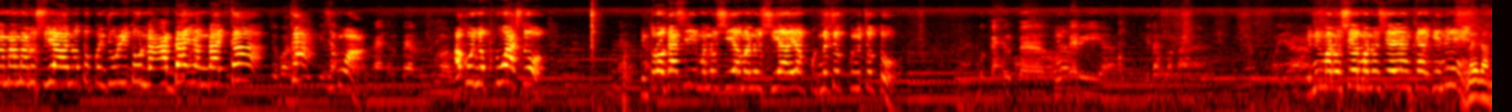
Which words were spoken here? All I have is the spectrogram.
nama manusia tuh pencuri itu nggak ada yang naik kak. Kak semua. Aku nyok puas tuh. Interogasi manusia-manusia yang pengecut-pengecut tuh. Bekas helper peri ya. Tidak bakal ya ini manusia-manusia yang kayak gini. Nah,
